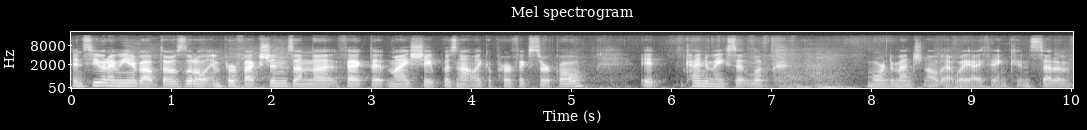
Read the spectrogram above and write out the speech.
And see what I mean about those little imperfections on the fact that my shape was not like a perfect circle? It kind of makes it look more dimensional that way, I think, instead of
